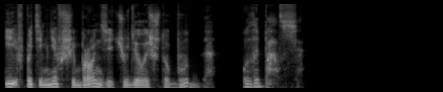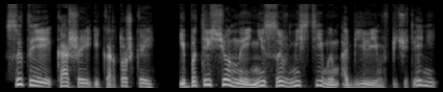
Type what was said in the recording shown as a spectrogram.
и в потемневшей бронзе чудилось, что Будда улыбался. Сытые кашей и картошкой и потрясенные несовместимым обилием впечатлений,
